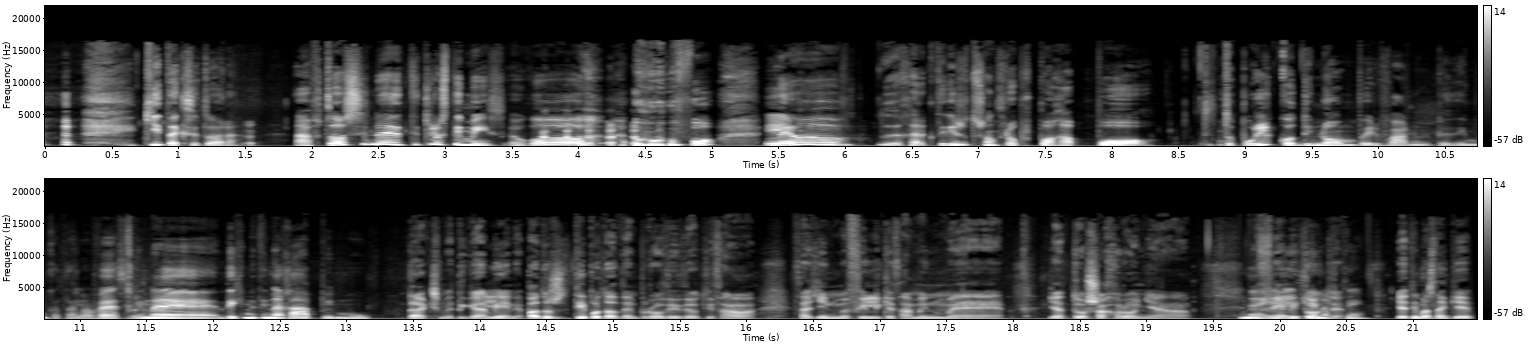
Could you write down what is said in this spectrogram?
Κοίταξε τώρα. Αυτός είναι τίτλος τιμής. Εγώ, ούφο, λέω, χαρακτηρίζω τους ανθρώπους που αγαπώ. Το πολύ κοντινό μου περιβάλλον, ρε παιδί μου, καταλαβες. Είναι, δείχνει την αγάπη μου. Εντάξει, με την καλή έννοια. Πάντως τίποτα δεν πρόδιδε ότι θα, θα γίνουμε φίλοι και θα μείνουμε για τόσα χρόνια Ναι, η φίλοι αλήθεια είναι τότε. αυτή. Γιατί ήμασταν και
